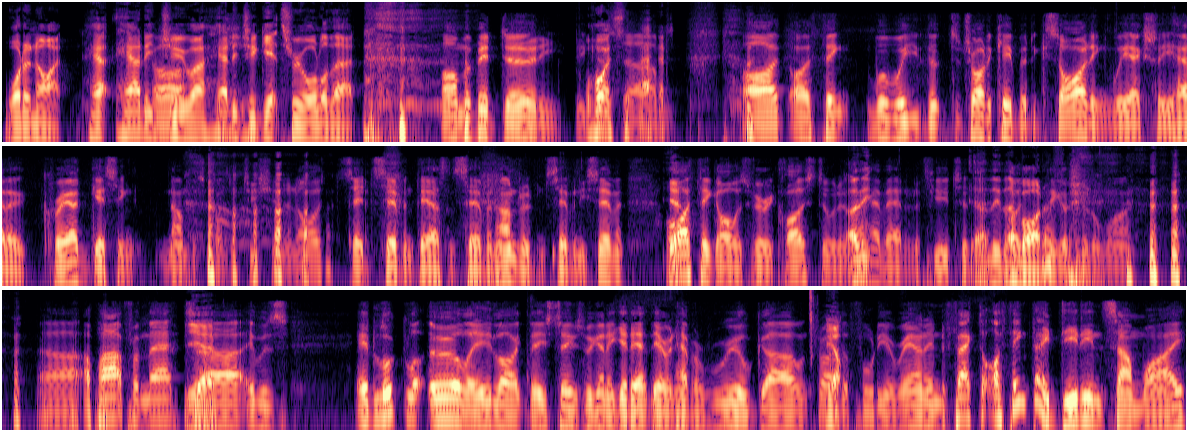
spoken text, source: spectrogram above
What a night. How, how did Oh. you uh, how did you get through all of that? I'm a bit dirty because um? I, I think well we to try to keep it exciting, we actually had a crowd guessing numbers competition, and I said seven thousand seven hundred and seventy-seven. Yeah. I think I was very close to it, and I I, think- have added a few to I that. think they might have. think I should have won. uh, apart from that, Yeah. uh, it was. It looked early like these teams were going to get out there and have a real go and throw Yep. the footy around. And in fact, I think they did in some way,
